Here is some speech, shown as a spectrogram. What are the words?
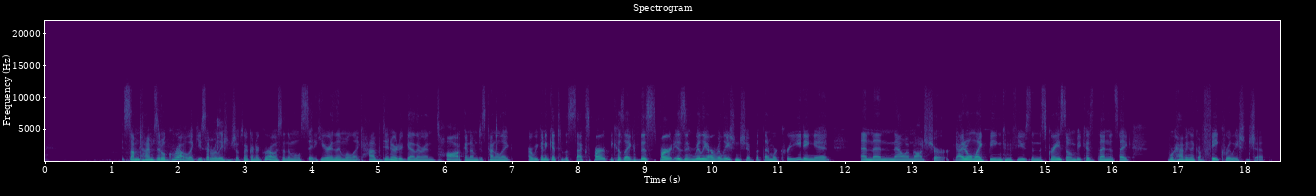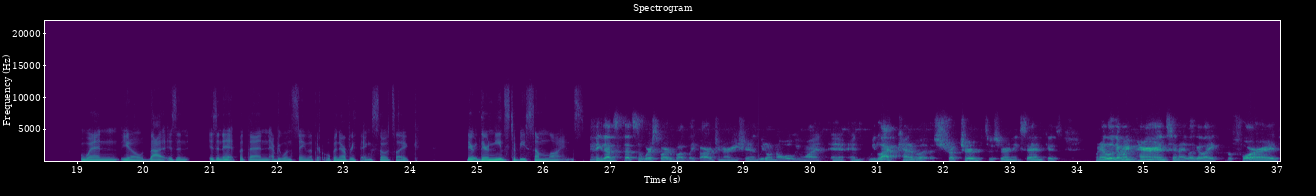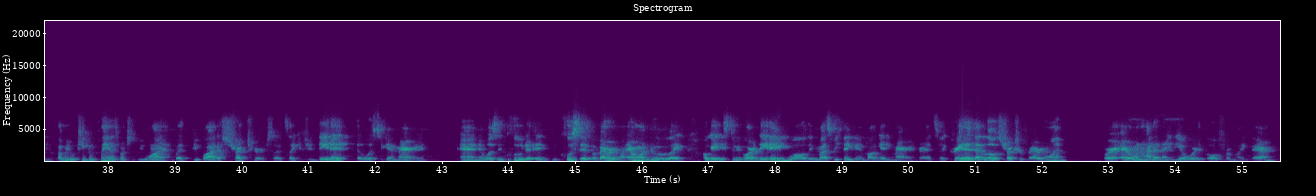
sometimes it'll grow. Like you said, relationships are going to grow. So then we'll sit here and then we'll like have dinner together and talk. And I'm just kind of like, are we going to get to the sex part? Because like this part isn't really our relationship, but then we're creating it and then now I'm not sure. I don't like being confused in this gray zone because then it's like we're having like a fake relationship when, you know, that isn't isn't it. But then everyone's saying that they're open everything. So it's like there there needs to be some lines. I think that's that's the worst part about like our generation. We don't know what we want, and, and we lack kind of a structure to a certain extent because when I look at my parents and I look at like before, I, I mean, we can complain as much as we want, but people had a structure. So it's like if you dated, it was to get married, and it was included inclusive of everyone. Everyone knew like, okay, these two people are dating. Well, they must be thinking about getting married, right? So it created that little structure for everyone, where everyone had an idea where to go from like there.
